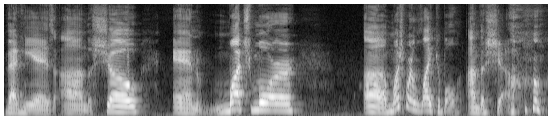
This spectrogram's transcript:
than he is on the show, and much more, uh, much more likable on the show.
